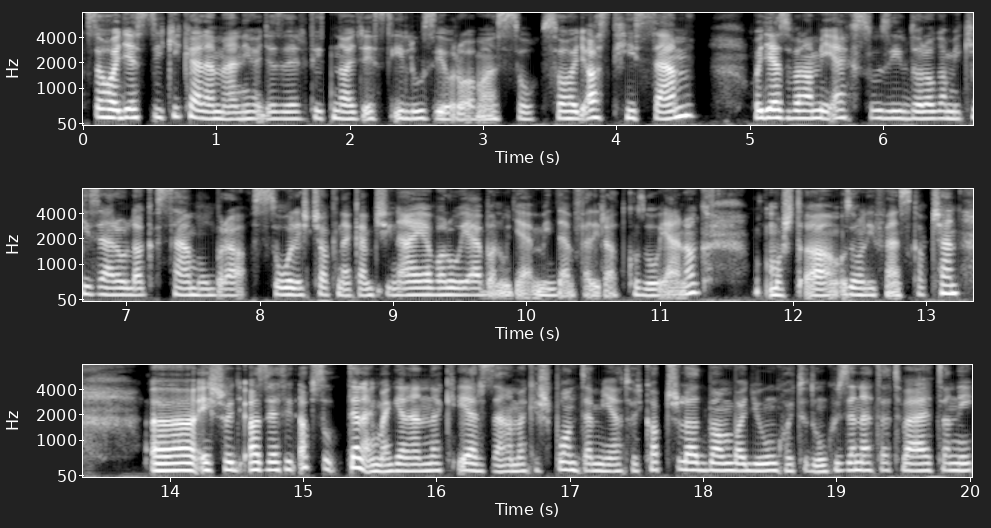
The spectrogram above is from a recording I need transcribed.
Szóval, hogy ezt így ki kell emelni, hogy azért itt nagy részt illúzióról van szó. Szóval, hogy azt hiszem, hogy ez valami exkluzív dolog, ami kizárólag számomra szól, és csak nekem csinálja valójában ugye minden feliratkozójának, most az OnlyFans kapcsán. És hogy azért itt abszolút tényleg megjelennek érzelmek, és pont emiatt, hogy kapcsolatban vagyunk, hogy tudunk üzenetet váltani.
